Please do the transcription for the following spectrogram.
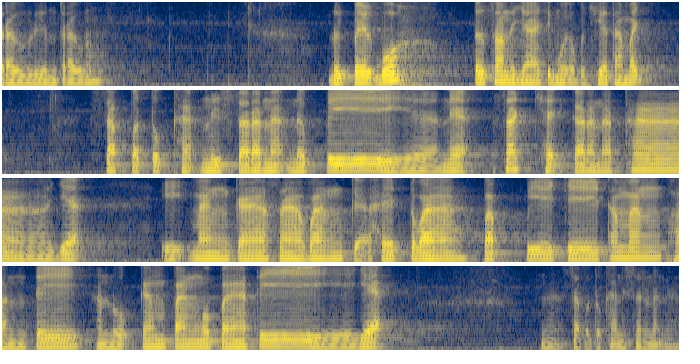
ត្រូវរៀនត្រូវនោះ ដូចពេលបួសទៅសន្យាជាមួយឧបជាថាម៉េចសពទុក្ខនិសរណៈនៅពីអ្នកសច្ចៈករណថាយៈអ៊ីមង្កាសាវង្កហេតវាបពាជេធម្មងផន្ទេអនុកម្មបង្ឧបាទីយៈណាសពទុក្ខនិសរណៈ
